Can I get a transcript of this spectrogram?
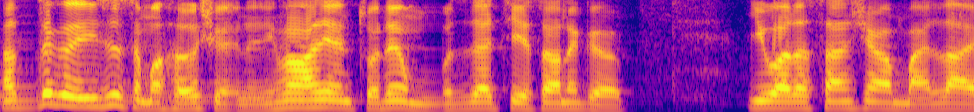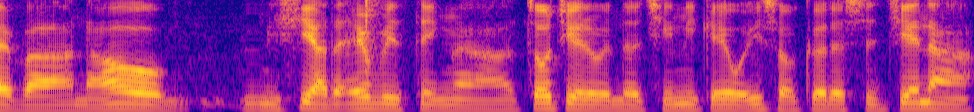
那这个是什么和弦呢？你会发现，昨天我们不是在介绍那个 You Are the Sunshine of My Life 啊，然后米西亚的 Everything 啊，周杰伦的请你给我一首歌的时间啊，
